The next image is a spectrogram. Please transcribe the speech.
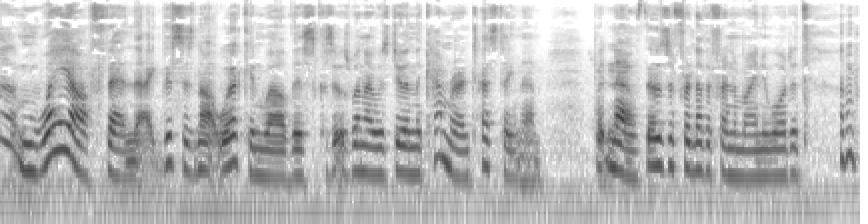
I'm way off then. Like, this is not working well, this, because it was when I was doing the camera and testing them. But no, those are for another friend of mine who ordered them.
